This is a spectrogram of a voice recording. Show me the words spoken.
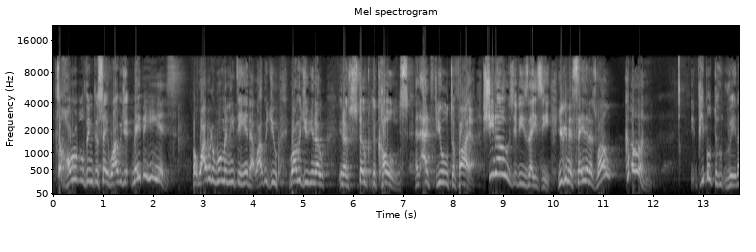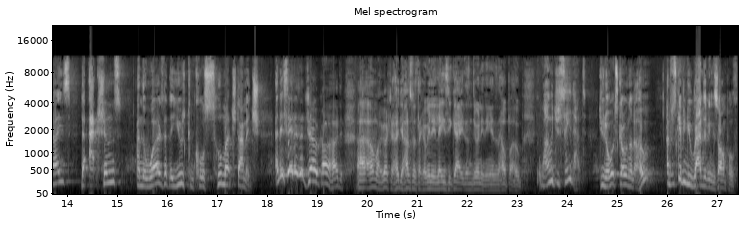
It's a horrible thing to say. Why would you? Maybe he is. But why would a woman need to hear that? Why would you, why would you, you know, you know, stoke the coals and add fuel to fire? She knows if he's lazy. You're going to say that as well? Come on. People don't realize the actions and the words that they use can cause so much damage. And they say it as a joke. Oh, heard, uh, oh my gosh, I heard your husband's like a really lazy guy. He doesn't do anything. He doesn't help at home. Why would you say that? Do you know what's going on at home? I'm just giving you random examples.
